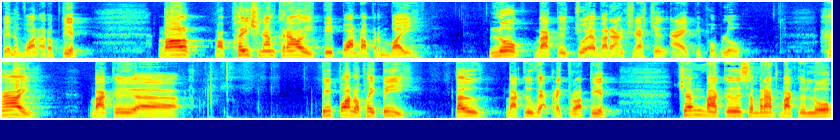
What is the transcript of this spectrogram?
ពានរង្វាន់អឺរ៉ុបទៀត ដល់20ឆ្នាំក្រោយ2018លោកបាទគឺជួយឲ្យបារាំងឈ្នះជើងឯកពិភពលោកហើយបាទគឺអឺ2022ទៅបាទគឺវគ្គផ្ដាច់ព្រាត់ទៀតចឹងបាទគឺសម្រាប់បាទគឺលោក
